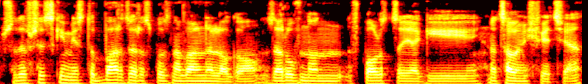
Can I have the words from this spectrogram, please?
przede wszystkim jest to bardzo rozpoznawalne logo, zarówno w Polsce, jak i na całym świecie.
